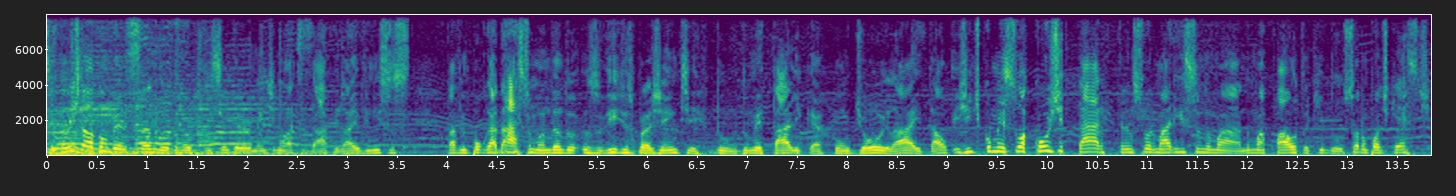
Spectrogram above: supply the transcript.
Vinícius quando a gente tava conversando, como eu disse anteriormente no WhatsApp lá, e o Vinícius tava empolgadaço mandando os vídeos pra gente do, do Metallica com o Joey lá e tal. E a gente começou a cogitar transformar isso numa, numa pauta aqui do Só no Podcast.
